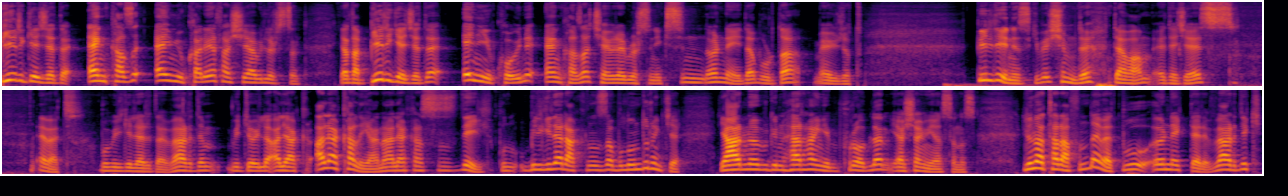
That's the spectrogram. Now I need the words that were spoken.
bir gecede enkazı en yukarıya taşıyabilirsin. Ya da bir gecede en iyi coin'i enkaza çevirebilirsin. İkisinin örneği de burada mevcut. Bildiğiniz gibi şimdi devam edeceğiz. Evet bu bilgileri de verdim. Video ile alak alakalı yani alakasız değil. Bu bilgiler aklınızda bulundurun ki yarın öbür gün herhangi bir problem yaşamayasınız. Luna tarafında evet bu örnekleri verdik.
